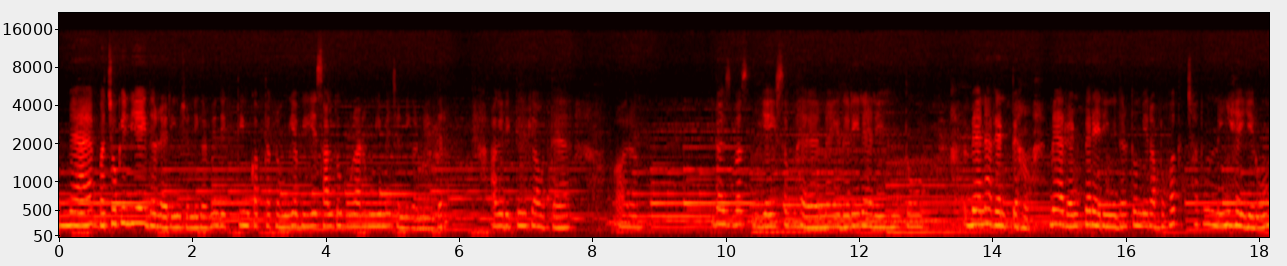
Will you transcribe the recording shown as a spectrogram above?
मैं बच्चों के लिए इधर रह रही हूँ चंडीगढ़ में। देखती हूँ कब तक रहूँगी। अभी ये साल तो पूरा रहूँगी मैं चंडीगढ़ में इधर। आगे देखती हूँ क्या होता है। और, बस बस यही सब है। मैं इधर ही रह रही हूँ तो मैं ना रेंट पे हाँ मैं रेंट पे रह रही हूँ इधर तो मेरा बहुत अच्छा तो नहीं है ये रूम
